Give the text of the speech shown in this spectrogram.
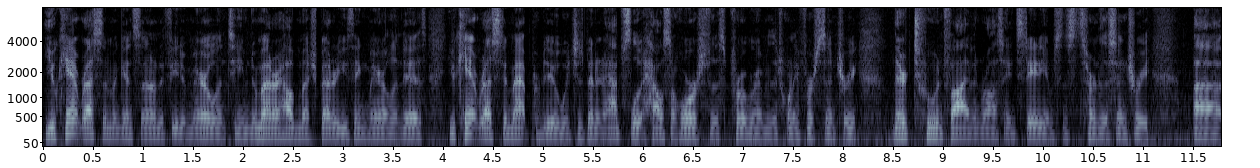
you can't rest him against an undefeated Maryland team, no matter how much better you think Maryland is. You can't rest him at Purdue, which has been an absolute house of horrors for this program in the 21st century. They're two and five in Ross-Ade Stadium since the turn of the century. Uh,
